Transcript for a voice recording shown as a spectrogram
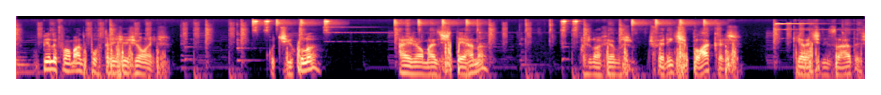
O pelo é formado por três regiões: cutícula, a região mais externa, onde nós vemos diferentes placas queratinizadas,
